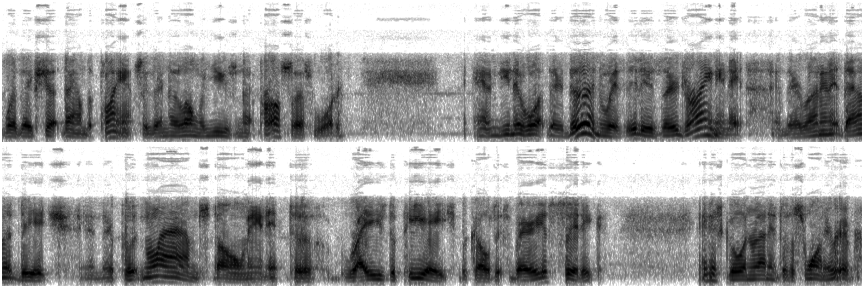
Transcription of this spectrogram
where they've shut down the plant, so they're no longer using that processed water. And you know what they're doing with it is they're draining it and they're running it down a ditch and they're putting limestone in it to raise the pH because it's very acidic and it's going right into the Suwannee River.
